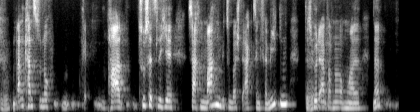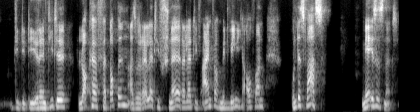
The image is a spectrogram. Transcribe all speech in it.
Mhm. Und dann kannst du noch ein paar zusätzliche Sachen machen, wie zum Beispiel Aktien vermieten. Das mhm. würde einfach nochmal ne, die, die, die Rendite locker verdoppeln, also relativ schnell, relativ einfach, mit wenig Aufwand. Und das war's. Mehr ist es nicht.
